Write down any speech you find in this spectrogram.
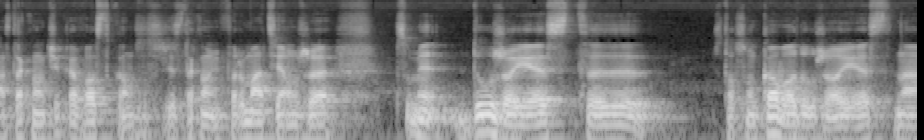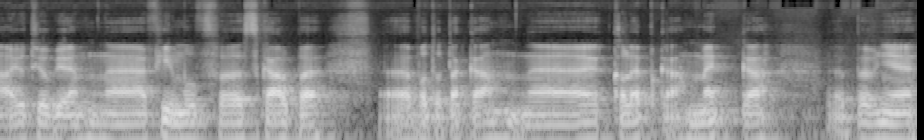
e, z taką ciekawostką, w zasadzie z taką informacją, że w sumie dużo jest, e, stosunkowo dużo jest na YouTubie filmów z Kalpę, e, bo to taka kolebka, mekka pewnie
